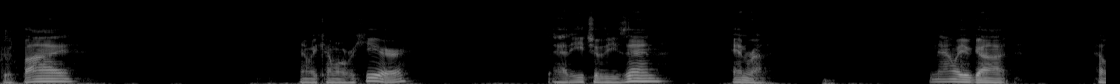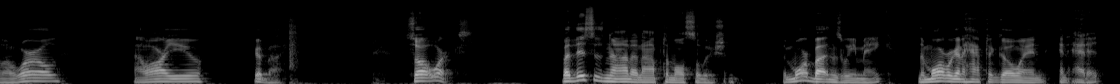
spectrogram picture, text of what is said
Goodbye. Now we come over here. Let's add each of these in and run it. Now we've got hello world. How are you? Goodbye. So it works. But this is not an optimal solution. The more buttons we make, the more we're going to have to go in and edit.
